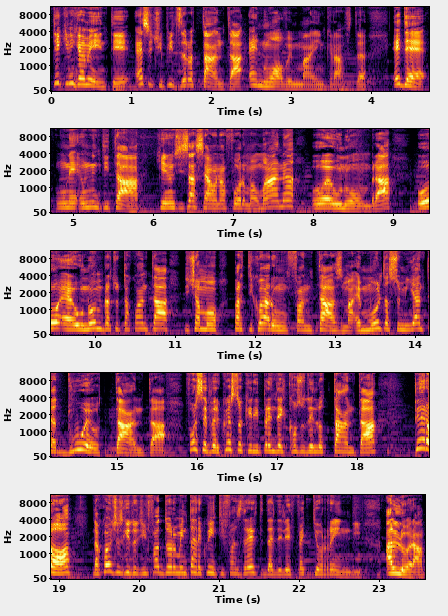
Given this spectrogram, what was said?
Tecnicamente SCP-080 è nuovo in Minecraft ed è un'entità che non si sa se ha una forma umana o è un'ombra o è un'ombra tutta quanta, diciamo, particolare, un fantasma, è molto assomigliante a 280. Forse è per questo che riprende il coso dell'80? Però, da quando c'è scritto ti fa addormentare, quindi ti fa sdraiare e dà degli effetti orrendi. Allora,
